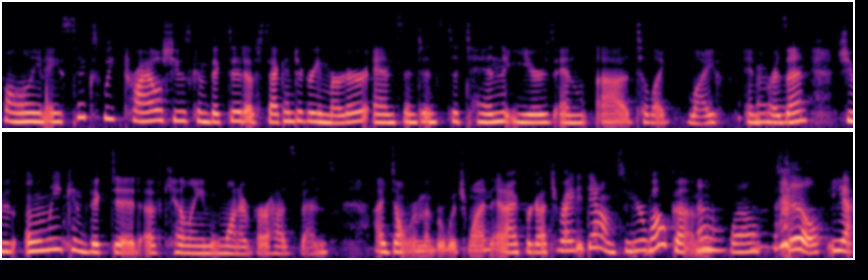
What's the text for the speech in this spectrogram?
Following a six week trial, she was convicted of second degree murder and sentenced to 10 years and uh, to like life in Mhm. prison. She was only convicted of killing one of her husbands. I don't remember which one, and I forgot to write it down, so you're welcome. Oh well, still Yeah,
